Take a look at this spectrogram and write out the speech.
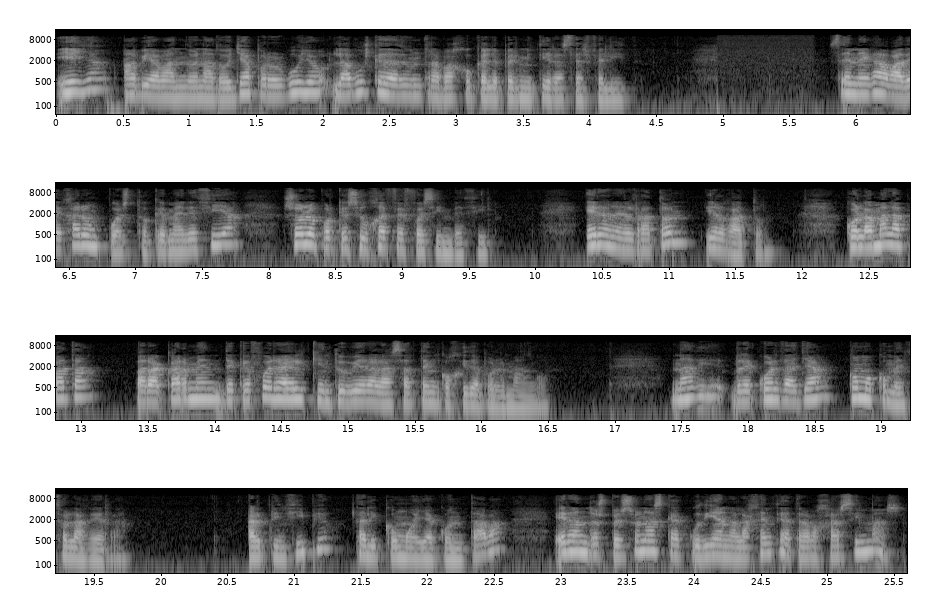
y ella había abandonado ya por orgullo la búsqueda de un trabajo que le permitiera ser feliz. Se negaba a dejar un puesto que merecía solo porque su jefe fuese imbécil. Eran el ratón y el gato, con la mala pata para Carmen de que fuera él quien tuviera la sartén cogida por el mango. Nadie recuerda ya cómo comenzó la guerra. Al principio, tal y como ella contaba, eran dos personas que acudían a la agencia a trabajar sin más.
